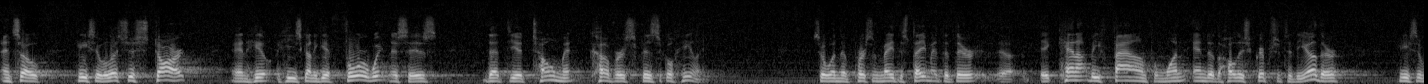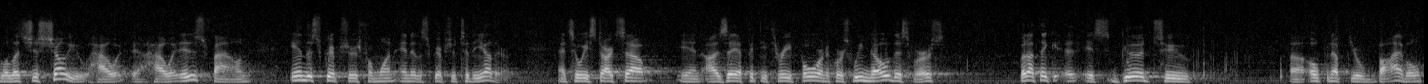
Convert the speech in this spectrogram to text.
And so he said, well, let's just start. And he's going to give four witnesses that the atonement covers physical healing. So when the person made the statement that there, uh, it cannot be found from one end of the Holy Scripture to the other, he said, well, let's just show you how it, how it is found in the Scriptures from one end of the Scripture to the other. And so he starts out in Isaiah 53, 4. And of course, we know this verse. But I think it's good to uh, open up your Bible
